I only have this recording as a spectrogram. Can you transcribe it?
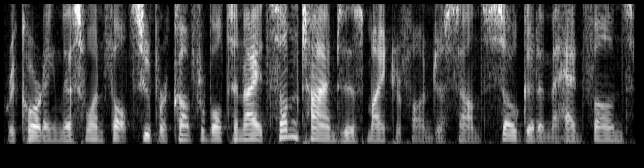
recording this one, felt super comfortable tonight. Sometimes this microphone just sounds so good in the headphones.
